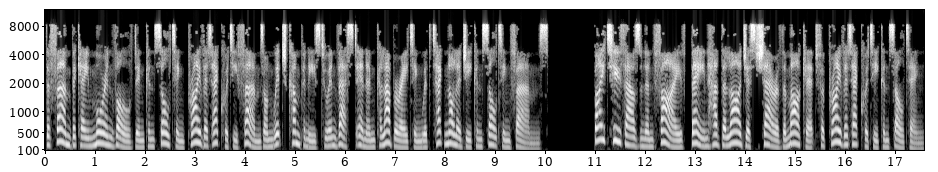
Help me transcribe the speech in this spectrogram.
the firm became more involved in consulting private equity firms on which companies to invest in and collaborating with technology consulting firms. By 2005, Bain had the largest share of the market for private equity consulting.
